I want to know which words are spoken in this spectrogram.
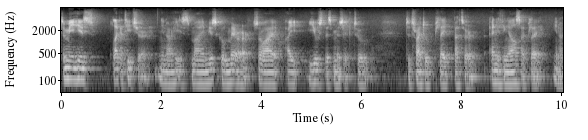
to me, he's like a teacher. You know, he's my musical mirror. So I, I use this music to to try to play better anything else I play. You know,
